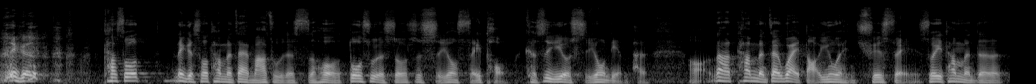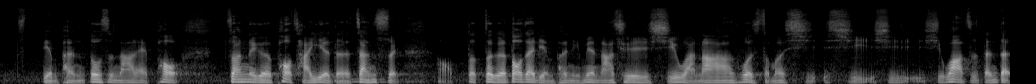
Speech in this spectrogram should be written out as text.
那个他说，那个时候他们在马祖的时候，多数的时候是使用水桶，可是也有使用脸盆。哦，那他们在外岛因为很缺水，所以他们的脸盆都是拿来泡，装那个泡茶叶的沾水。好，倒这个倒在脸盆里面，拿去洗碗啊，或者什么洗洗洗洗袜子等等，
